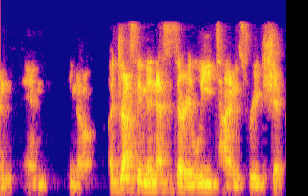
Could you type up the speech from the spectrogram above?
and and you know addressing the necessary lead times for each shipment.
